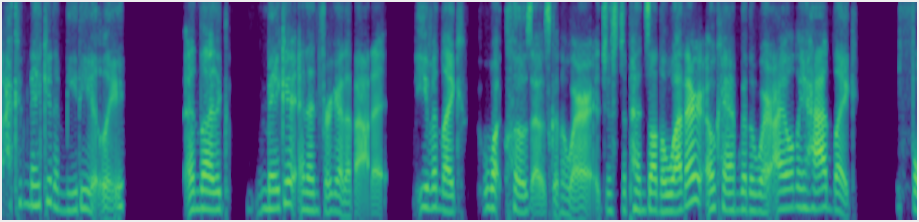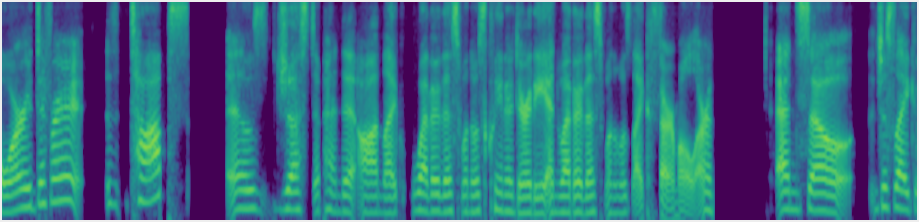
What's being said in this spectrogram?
I could make it immediately and like make it and then forget about it. Even like what clothes I was going to wear. It just depends on the weather. Okay, I'm going to wear. I only had like four different uh, tops it was just dependent on like whether this one was clean or dirty and whether this one was like thermal or and so just like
